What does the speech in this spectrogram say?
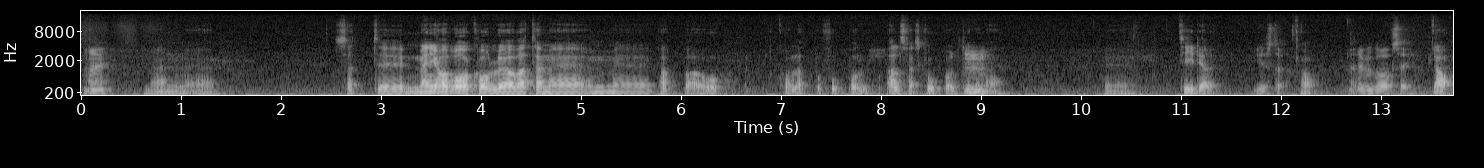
Nej. Men, eh, så att, eh, men jag har bra koll och jag har varit här med, med pappa och kollat på fotboll, allsvensk fotboll till Mm. och med eh, tidigare. Just det. Ja. När det begav sig. Ja.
